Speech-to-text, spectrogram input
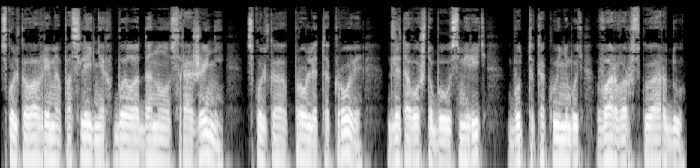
Сколько во время последних было дано сражений, сколько пролито крови для того, чтобы усмирить, будто какую-нибудь варварскую орду,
